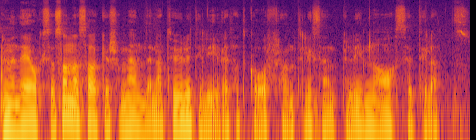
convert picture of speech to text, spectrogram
Men det är också sådana saker som händer naturligt i livet. Att gå från till exempel gymnasiet till att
